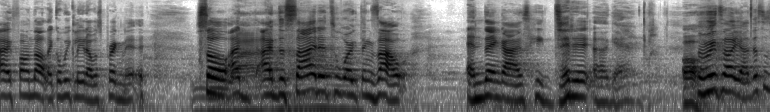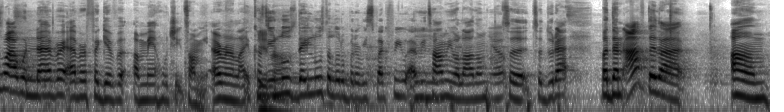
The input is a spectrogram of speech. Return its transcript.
I found out like a week later I was pregnant. So I I decided to work things out. And then, guys, he did it again. Oh. Let me tell you, this is why I would never ever forgive a man who cheats on me ever in life because You you know. lose, they lose a little bit of respect for you every time you allow them Yep. to to do that. But then after that, um,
